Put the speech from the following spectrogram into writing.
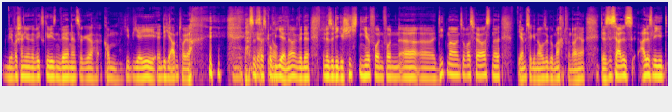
wir wahrscheinlich unterwegs gewesen wären, hättest du gedacht, komm, yippie, endlich Abenteuer. Lass uns ja, das genau. probieren. Ne? Wenn du, wenn du so die Geschichten hier von, von äh, äh, Dietmar und sowas hörst, ne, die haben es ja genauso gemacht. Von daher, das ist ja alles, alles legit,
